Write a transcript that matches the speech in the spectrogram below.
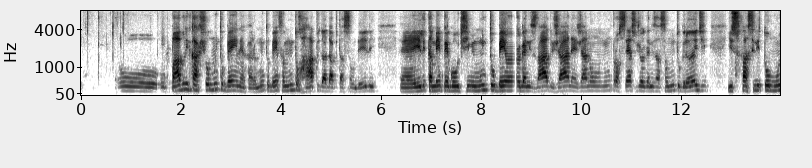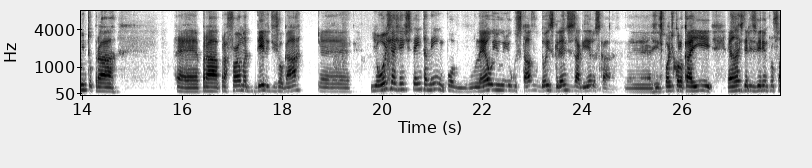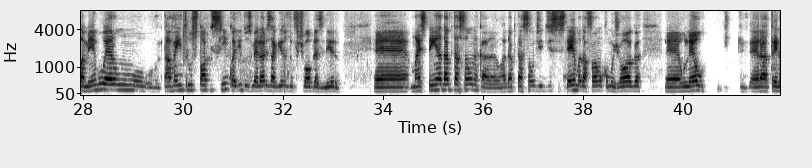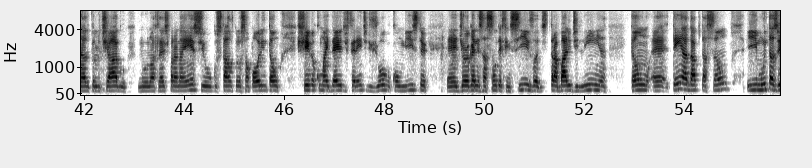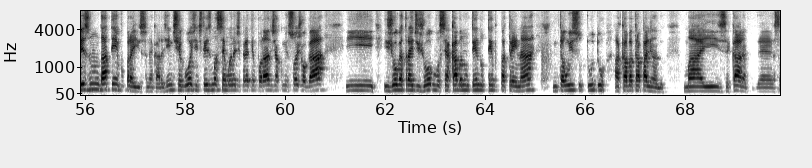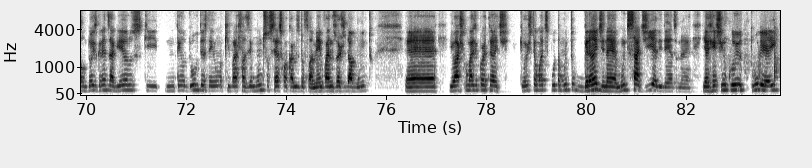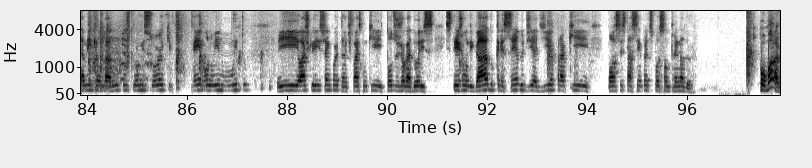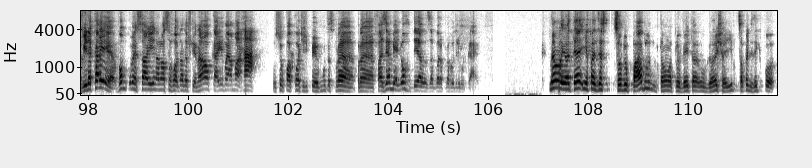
o, o Pablo encaixou muito bem, né, cara? Muito bem, foi muito rápido a adaptação dele. É, ele também pegou o time muito bem organizado já, né? Já num, num processo de organização muito grande. Isso facilitou muito para é, para a forma dele de jogar. É, e hoje a gente tem também pô, o Léo e, e o Gustavo, dois grandes zagueiros, cara. É, a gente pode colocar aí, é, antes deles virem para o Flamengo, eram tava entre os top 5 ali dos melhores zagueiros do futebol brasileiro. É, mas tem adaptação, né, cara? Uma adaptação de, de sistema, da forma como joga. É, o Léo era treinado pelo Thiago no, no Atlético Paranaense, o Gustavo pelo São Paulo, então chega com uma ideia diferente de jogo, com o Mister, é, de organização defensiva, de trabalho de linha. Então, é, tem a adaptação e muitas vezes não dá tempo para isso, né, cara? A gente chegou, a gente fez uma semana de pré-temporada, já começou a jogar e, e, jogo atrás de jogo, você acaba não tendo tempo para treinar, então isso tudo acaba atrapalhando. Mas, cara, é, são dois grandes zagueiros que não tenho dúvidas nenhuma que vai fazer muito sucesso com a camisa do Flamengo, vai nos ajudar muito. É, e eu acho que o mais importante, que hoje tem uma disputa muito grande, né, muito sadia ali dentro, né? E a gente inclui o Tuller aí também, que é um garoto promissor que vem evoluindo muito. E eu acho que isso é importante, faz com que todos os jogadores estejam ligados, crescendo dia a dia para que possa estar sempre à disposição do treinador. Pô, maravilha, Caê. Vamos começar aí na nossa rodada final. Caê vai amarrar o seu pacote de perguntas para fazer a melhor delas agora para Rodrigo Caio. Não, eu até ia fazer sobre o Pablo, então aproveita o gancho aí, só para dizer que, pô,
